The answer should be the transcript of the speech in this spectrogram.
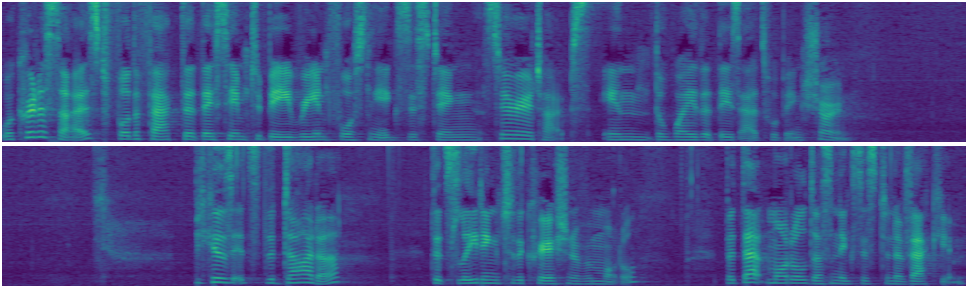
were criticized for the fact that they seemed to be reinforcing existing stereotypes in the way that these ads were being shown because it's the data that's leading to the creation of a model, but that model doesn't exist in a vacuum.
